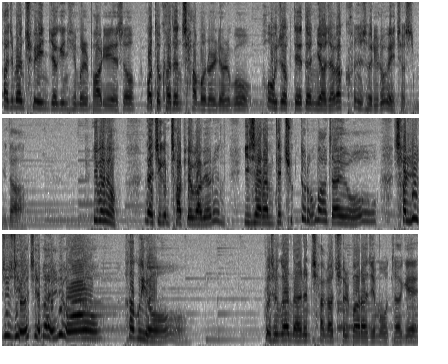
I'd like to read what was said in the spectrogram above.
하지만 초인적인 힘을 발휘해서 어떻게 하든 차문을 열고 허우적대던 여자가 큰 소리로 외쳤습니다. 이봐요. 나 지금 잡혀가면은 이 사람한테 죽도록 맞아요. 살려주세요, 제발요. 하고요. 그 순간 나는 차가 출발하지 못하게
